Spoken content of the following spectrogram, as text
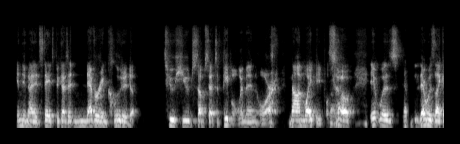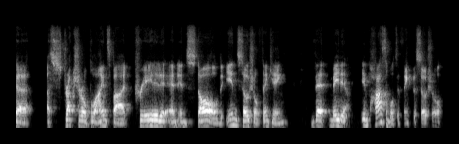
in the United States because it never included two huge subsets of people, women or non-white people. Right. So it was there was like a a structural blind spot created and installed in social thinking that made it impossible to think the social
